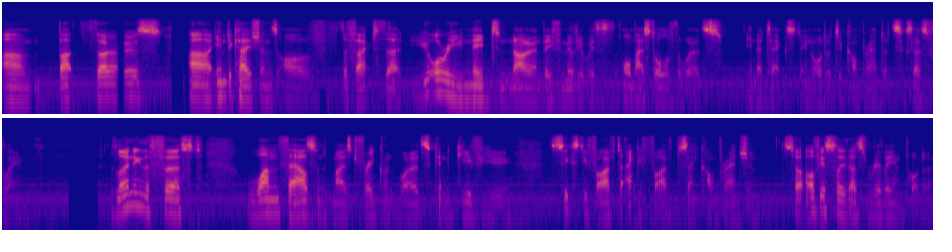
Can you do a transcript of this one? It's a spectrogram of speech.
um, but those are indications of the fact that you already need to know and be familiar with almost all of the words in a text in order to comprehend it successfully. Learning the first 1000 most frequent words can give you 65 to 85% comprehension. So obviously that's really important.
